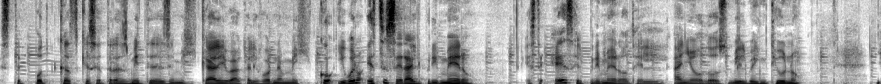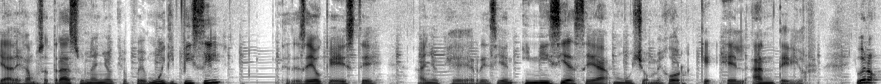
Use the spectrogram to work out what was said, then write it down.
este podcast que se transmite desde Mexicali, Baja California, México. Y bueno, este será el primero, este es el primero del año 2021. Ya dejamos atrás un año que fue muy difícil. Les deseo que este año que recién inicia sea mucho mejor que el anterior. Y bueno,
